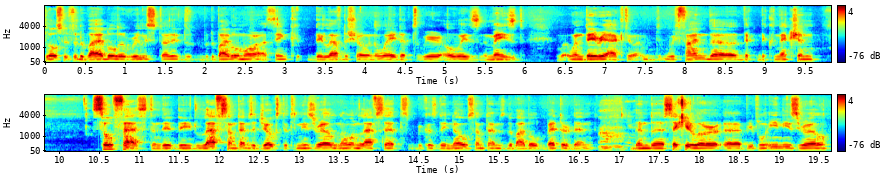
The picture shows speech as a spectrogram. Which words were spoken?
closer to the Bible, have really studied the, the Bible more. I think they love the show in a way that we're always amazed when they react. We find the the, the connection so fast and they, they laugh sometimes at jokes that in israel no one laughs at because they know sometimes the bible better than Uh-huh. Yeah. than the secular uh, people in israel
